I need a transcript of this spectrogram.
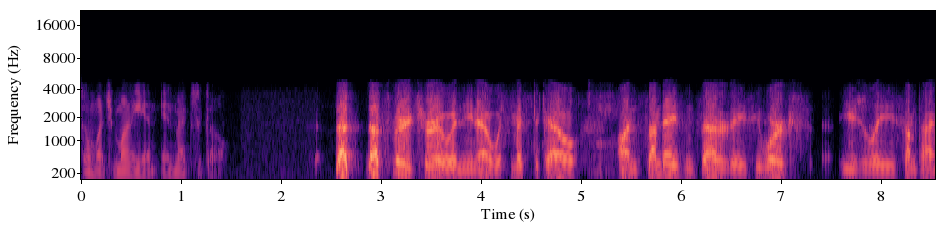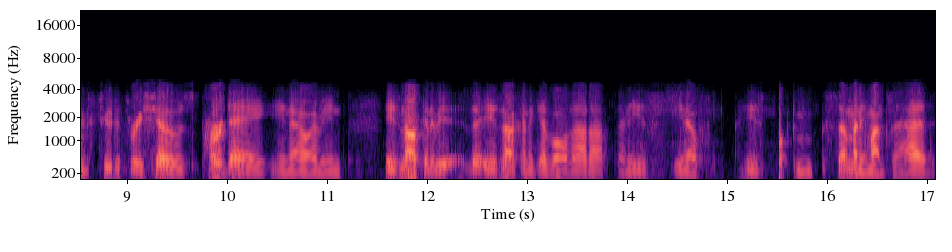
so much money in, in Mexico. That that's very true, and you know, with Mystico, on Sundays and Saturdays, he works usually sometimes two to three shows per day. You know, I mean, he's not going to be he's not going to give all that up, and he's you know he's booked so many months ahead.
